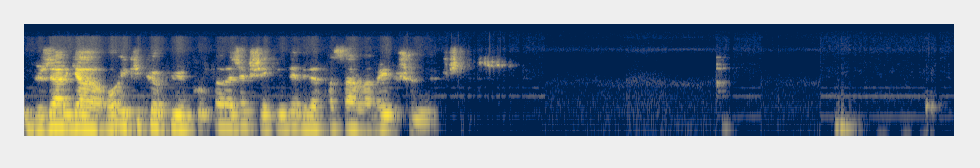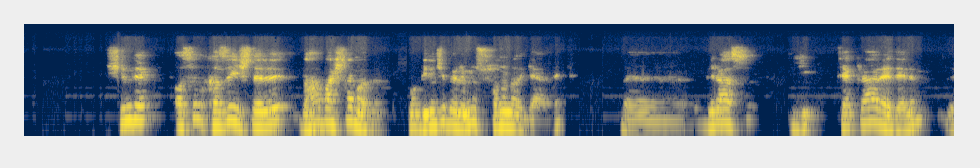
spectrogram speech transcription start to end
güzergahı, o iki köprüyü kurtaracak şekilde bile tasarlamayı düşünmemiştir. Şimdi asıl kazı işleri daha başlamadı. Bu birinci bölümün sonuna geldik. Ee, biraz tekrar edelim. Ee,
